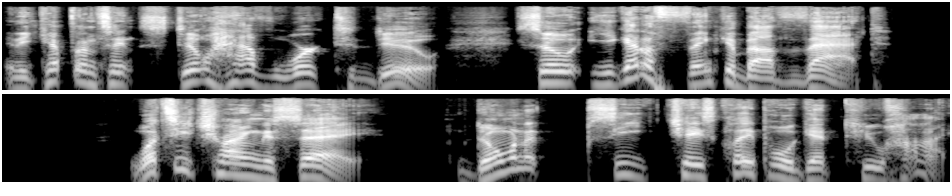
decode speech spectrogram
And he kept on saying, still have work to do. So you got to think about that. What's he trying to say? Don't want to see Chase Claypool get too high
